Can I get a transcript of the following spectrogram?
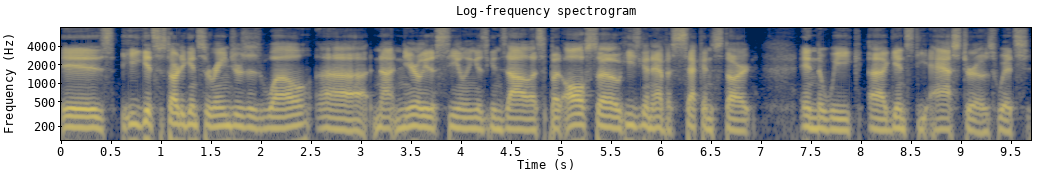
is he gets to start against the Rangers as well. Uh, not nearly the ceiling as Gonzales, but also he's going to have a second start in the week uh, against the Astros. Which,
